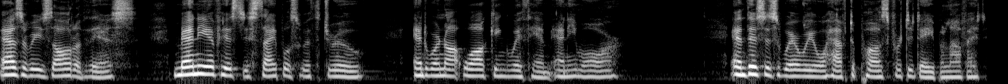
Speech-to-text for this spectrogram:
As a result of this, many of his disciples withdrew and were not walking with him anymore. And this is where we will have to pause for today, beloved.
